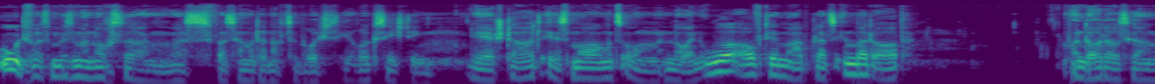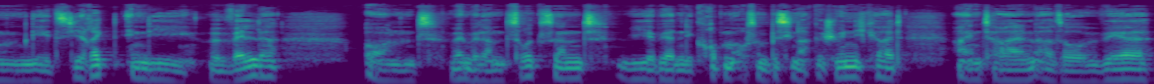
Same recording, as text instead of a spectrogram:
Gut, was müssen wir noch sagen? Was, was haben wir da noch zu berücksichtigen? Der Start ist morgens um 9 Uhr auf dem Marktplatz in Bad Orb. Von dort aus geht's direkt in die Wälder. Und wenn wir dann zurück sind, wir werden die Gruppen auch so ein bisschen nach Geschwindigkeit einteilen. Also wer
